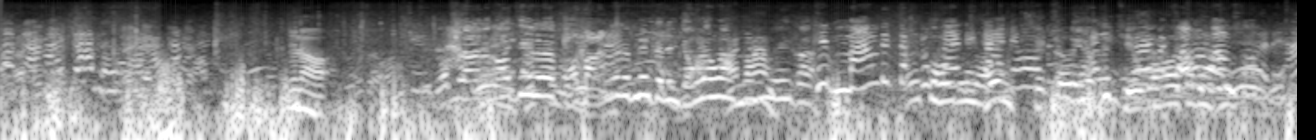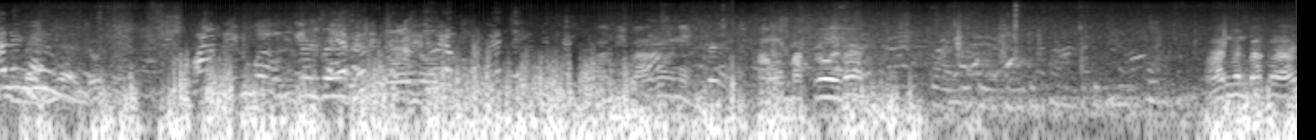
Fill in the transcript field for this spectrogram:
Cái này này đi cái cái này cái đó rồi như nào nói chứ là có bạn nó nên cần chủ đâu không Thì mang đi tập trung lên đi chạy cho chơi hai triệu thôi. Không không. Không để hai lên Khoan để mượn cái xe đó để chạy chứ đâu có cái tiền đi bác rồi nè. Hàng bắt rồi ba bạn mình bắt lại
